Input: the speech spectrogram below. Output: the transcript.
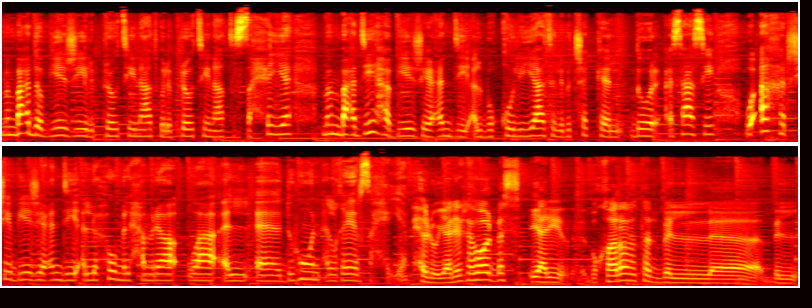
من بعده بيجي البروتينات والبروتينات الصحية، من بعديها بيجي عندي البقوليات اللي بتشكل دور أساسي، وآخر شيء بيجي عندي اللحوم الحمراء والدهون الغير صحية. حلو يعني إحنا هون بس يعني مقارنة بال بال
